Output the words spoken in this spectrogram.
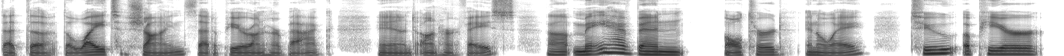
that the the white shines that appear on her back and on her face uh, may have been altered in a way to appear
